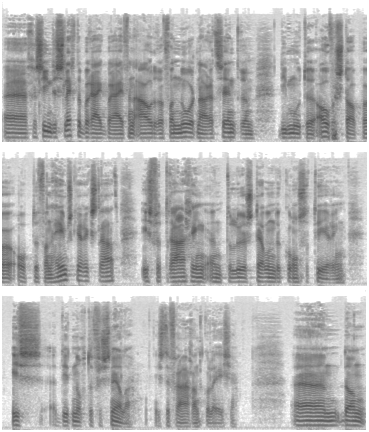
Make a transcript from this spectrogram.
Uh, gezien de slechte bereikbaarheid van ouderen van Noord naar het centrum die moeten overstappen op de Van Heemskerkstraat, is vertraging een teleurstellende constatering. Is dit nog te versnellen, is de vraag aan het college. Uh, dan,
